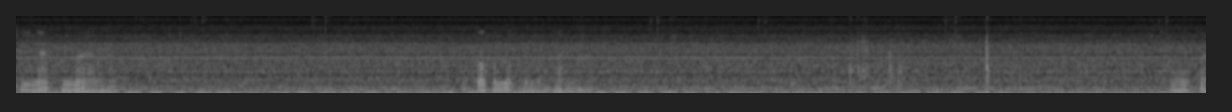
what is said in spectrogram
ที่งัดขึ้นมานะครับ ก็กำหนดความสัมพันธ์นะครับ เท่า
